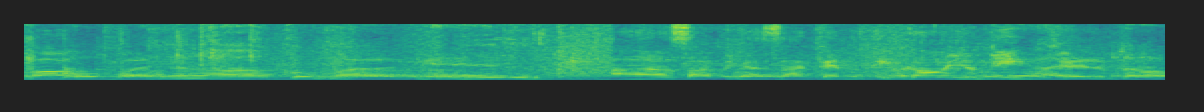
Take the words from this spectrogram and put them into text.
Ikaw ba na ako, Angel? Ah, sabi niya sa akin, ikaw yung angel daw.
